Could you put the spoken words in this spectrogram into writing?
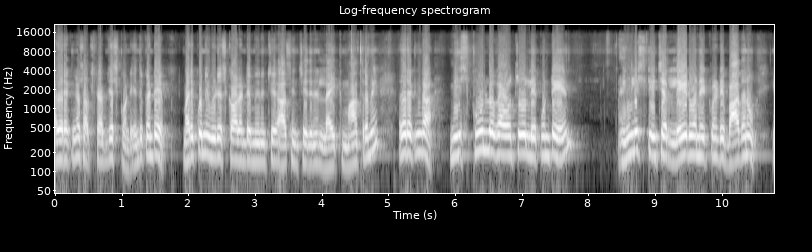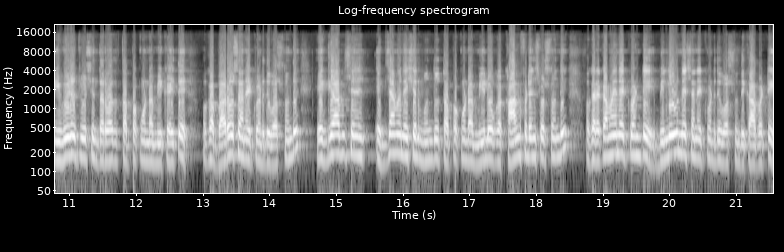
అదే రకంగా సబ్స్క్రైబ్ చేసుకోండి. ఎందుకంటే మరికొన్ని వీడియోస్ కావాలంటే మీ నుంచి ఆశించేది నేను లైక్ మాత్రమే. అదే రకంగా మీ స్కూల్లో కావచ్చు లేకుంటే ఇంగ్లీష్ టీచర్ లేడు అనేటువంటి బాధను ఈ వీడియో చూసిన తర్వాత తప్పకుండా మీకైతే ఒక భరోసా అనేటువంటిది వస్తుంది. ఎగ్జామినేషన్ ఎగ్జామినేషన్ ముందు తప్పకుండా మీలో ఒక కాన్ఫిడెన్స్ వస్తుంది. ఒక రకమైనటువంటి బిలీవ్నెస్ అనేటువంటిది వస్తుంది కాబట్టి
